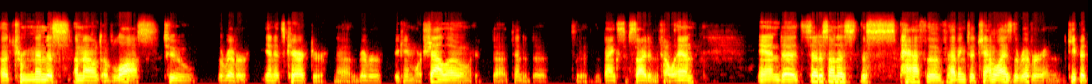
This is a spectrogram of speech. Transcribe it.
a tremendous amount of loss to the river in its character. Uh, the river became more shallow, it uh, tended to the, banks subsided and fell in. And uh, set us on this, this path of having to channelize the river and keep it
